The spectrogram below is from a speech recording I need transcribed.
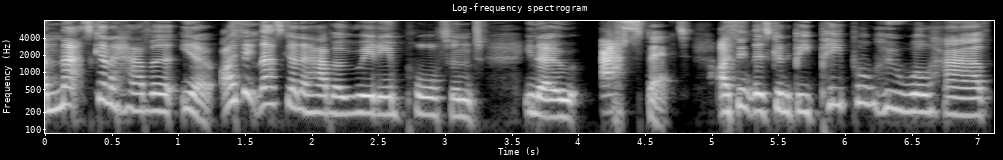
and that's going to have a you know I think that's going to have a really important you know aspect I think there's going to be people who will have,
